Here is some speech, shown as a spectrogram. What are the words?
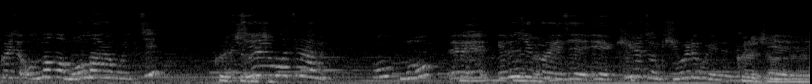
그 이제 엄마가 뭐 말하고 있지? 그렇죠, 뒤에 그렇죠. 어? 뭐? 예, 예, 음, 이런 식으로 이제 예, 귀를 좀 기울이고 있는 그렇죠. 예, 예.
